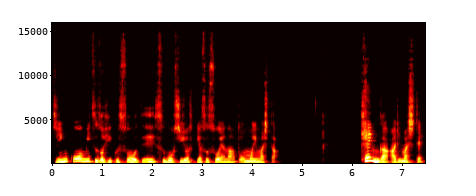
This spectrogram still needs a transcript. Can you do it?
人口密度低そうで過ごしやすそうやなと思いました。県がありまして、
